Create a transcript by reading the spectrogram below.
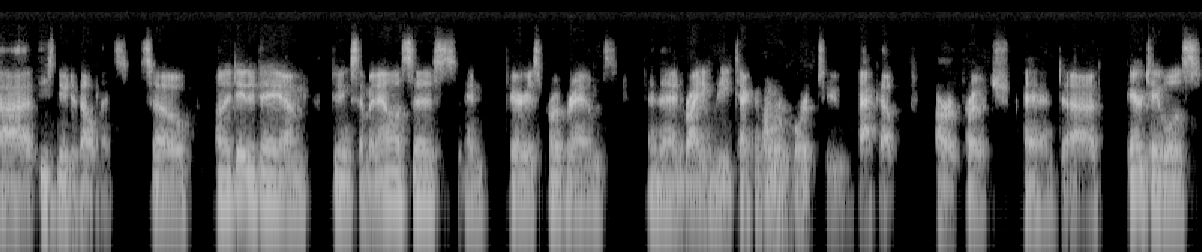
uh, these new developments. So on a day to day, I'm doing some analysis and various programs and then writing the technical report to back up our approach. And uh, Airtable is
